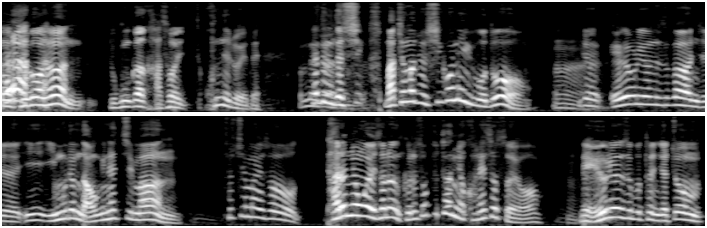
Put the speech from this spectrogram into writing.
어, 그거는 누군가 가서 혼내줘야 돼. 혼내줘야 근데 시, 마찬가지로 시고니 위버도 음. 이제 에이리언스가 이제 이, 이 무렵 나오긴 했지만 솔직히 말해서 다른 영화에서는 그런 소프트한 역할을 했었어요. 근데 에이리언스부터 이제 좀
